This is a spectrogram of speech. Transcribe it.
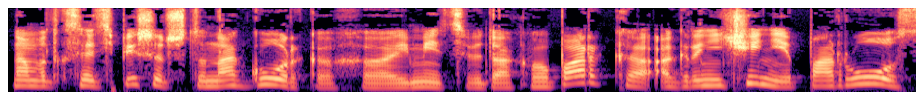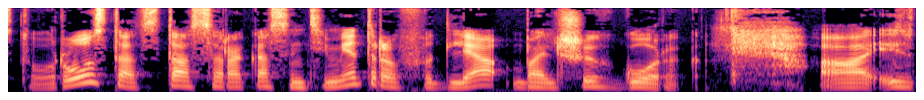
Нам вот, кстати, пишут, что на горках, э, имеется в виду аквапарк, ограничение по росту, рост от 140 сантиметров для больших горок. А, из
